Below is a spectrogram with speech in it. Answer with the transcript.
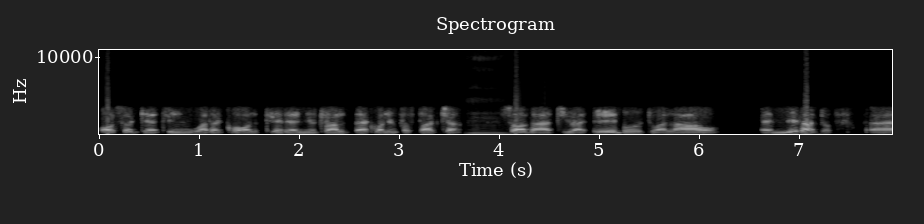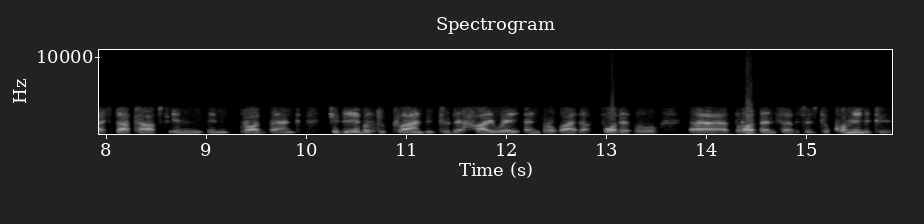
also getting what I call carrier neutral backhaul infrastructure, so that you are able to allow a myriad of uh, startups in, in broadband to be able to climb into the highway and provide affordable uh, broadband services to communities.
